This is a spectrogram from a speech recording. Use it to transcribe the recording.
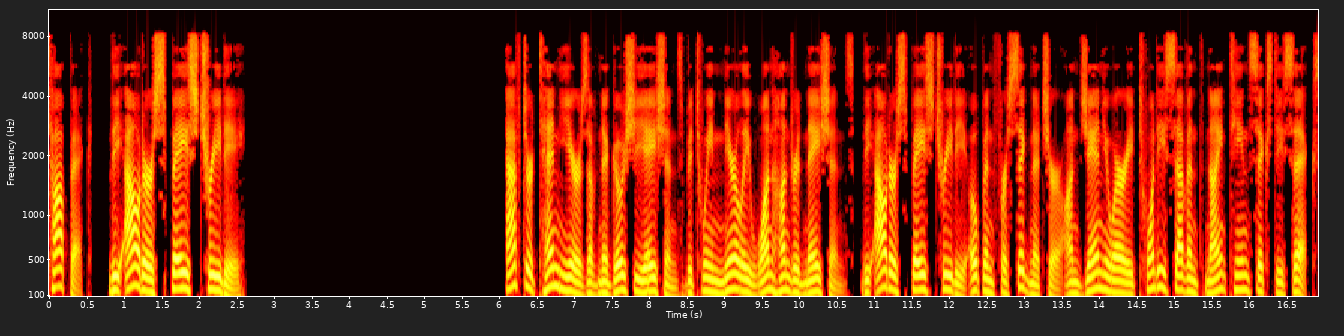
Topic: The Outer Space Treaty. After 10 years of negotiations between nearly 100 nations, the Outer Space Treaty opened for signature on January 27, 1966.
